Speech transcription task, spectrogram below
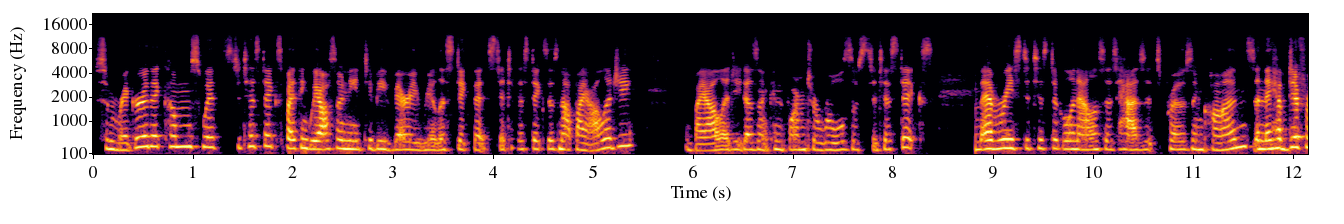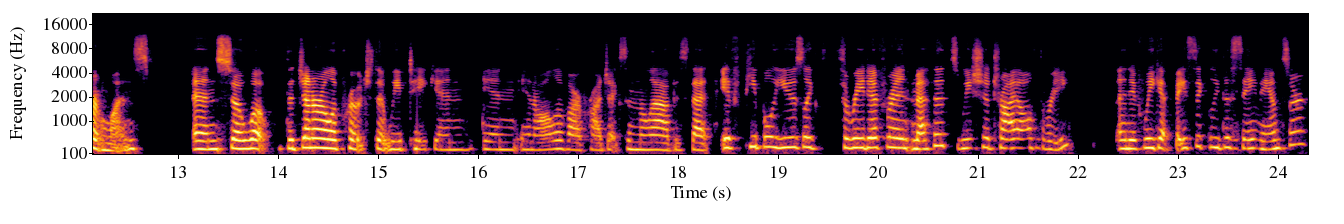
some rigor that comes with statistics, but I think we also need to be very realistic that statistics is not biology. Biology doesn't conform to rules of statistics. Every statistical analysis has its pros and cons, and they have different ones. And so what the general approach that we've taken in in all of our projects in the lab is that if people use like three different methods, we should try all three and if we get basically the same answer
